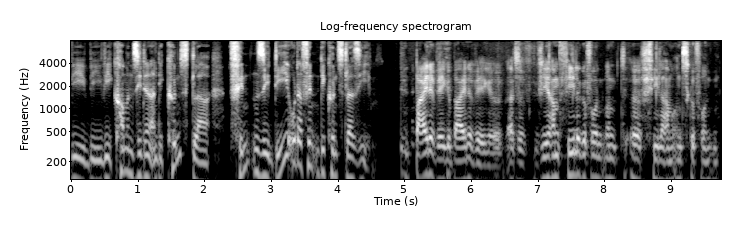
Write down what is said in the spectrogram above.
Wie, wie, wie kommen Sie denn an die Künstler? Finden Sie die oder finden die Künstler Sie? Beide Wege, beide Wege. Also wir haben viele gefunden und äh, viele haben uns gefunden.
